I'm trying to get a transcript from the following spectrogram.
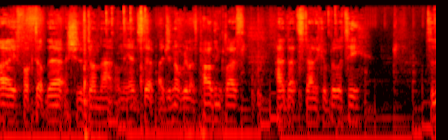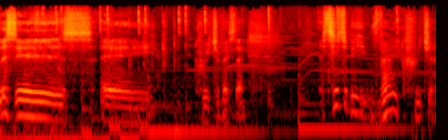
I fucked up there. I should have done that on the end step. I did not realize Paladin class had that static ability. So this is a creature based deck. It seems to be very creature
